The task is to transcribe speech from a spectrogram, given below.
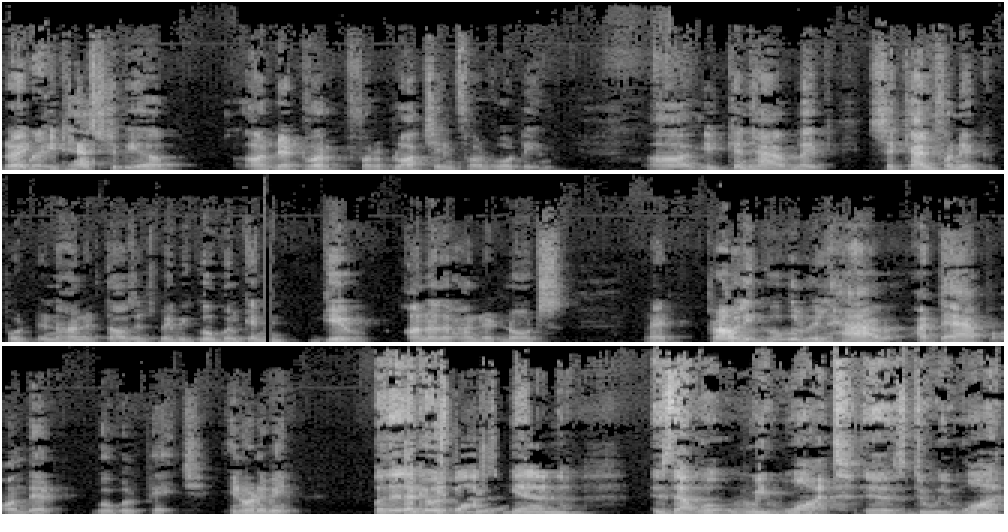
right? Right. It has to be a, a network for a blockchain for voting. Uh, it can have, like, say, California put in hundred thousands, Maybe Google can give another 100 nodes, right? Probably Google will have a tab on their Google page. You know what I mean? But then That it goes back be- again. Is that what we want? Is do we want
